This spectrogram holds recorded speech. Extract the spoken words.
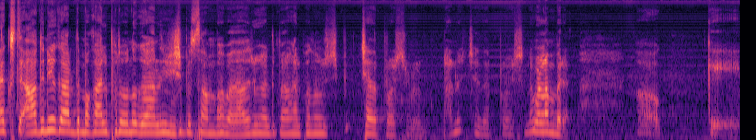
നെക്സ്റ്റ് ആധുനിക കാലത്ത് മഹാത്ഭുതം എന്ന് ഗാന്ധി വിശിപ്പ് സംഭവം ആധുനിക കാലത്ത് മഹാത്ഭുതം ക്ഷേത്രപ്രവേശനം ആണ്. ക്ഷേത്രപ്രവേശന വിളംബരം. ഓക്കെ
